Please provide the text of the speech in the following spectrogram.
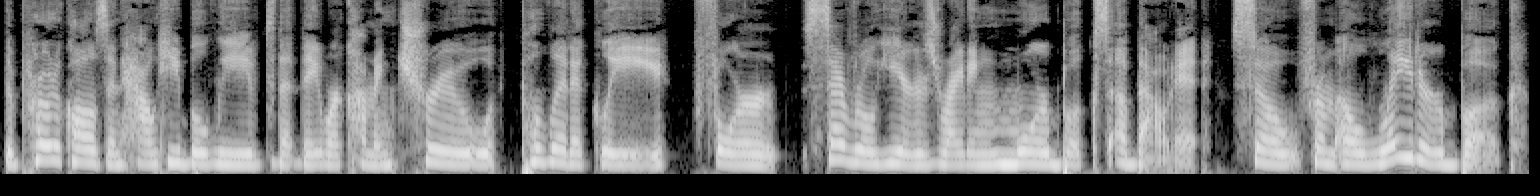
the protocols and how he believed that they were coming true politically for several years, writing more books about it. So, from a later book,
